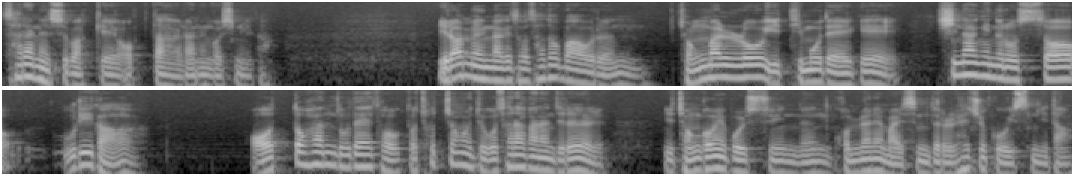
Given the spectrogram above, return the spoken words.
살아낼 수밖에 없다라는 것입니다. 이러한 맥락에서 사도 바울은 정말로 이 디모데에게 신앙인으로서 우리가 어떠한 도에 더욱더 초점을 두고 살아가는지를 점검해 볼 수 있는 권면의 말씀들을 해주고 있습니다.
